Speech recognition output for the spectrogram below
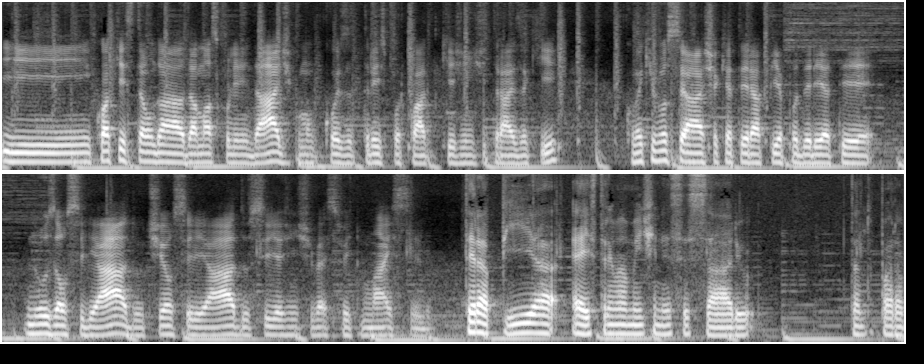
e com a questão da, da masculinidade, que é uma coisa 3x4 que a gente traz aqui, como é que você acha que a terapia poderia ter nos auxiliado, te auxiliado se a gente tivesse feito mais cedo? Terapia é extremamente necessário tanto para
